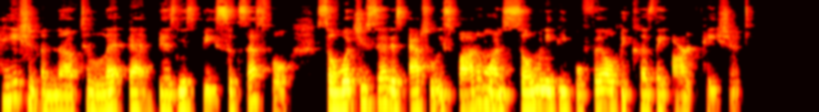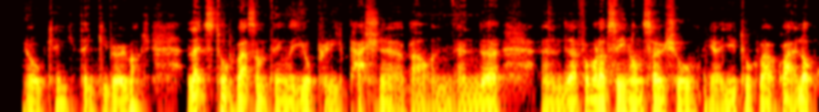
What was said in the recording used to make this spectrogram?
patient enough to let that business be successful. So, what you said is absolutely spot on. So many people fail because they aren't patient. Okay, thank you very much. Let's talk about something that you're pretty passionate about, and and uh, and uh, from what I've seen on social, yeah, you talk about quite a lot,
